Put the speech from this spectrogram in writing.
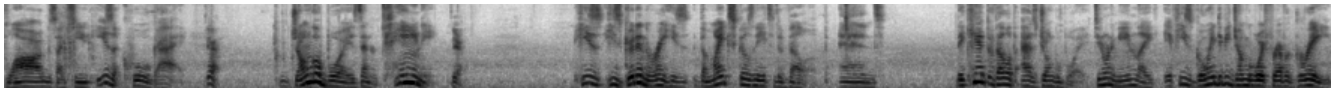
Vlogs. I've seen. He's a cool guy. Yeah. Jungle Boy is entertaining. Yeah. He's he's good in the ring. He's the mic skills need to develop, and they can't develop as Jungle Boy. Do you know what I mean? Like if he's going to be Jungle Boy forever, great.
